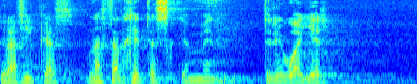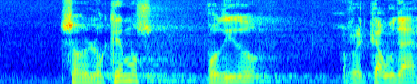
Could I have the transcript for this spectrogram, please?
gráficas, unas tarjetas que me entregó ayer sobre lo que hemos podido recaudar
